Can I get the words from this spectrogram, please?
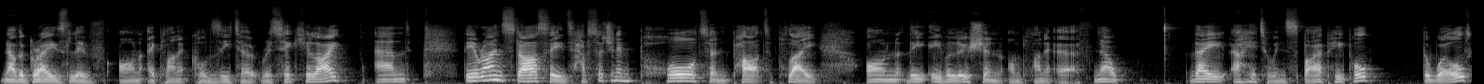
Now the Greys live on a planet called Zeta Reticuli and the Orion star seeds have such an important part to play on the evolution on planet Earth. Now, they are here to inspire people, the world,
